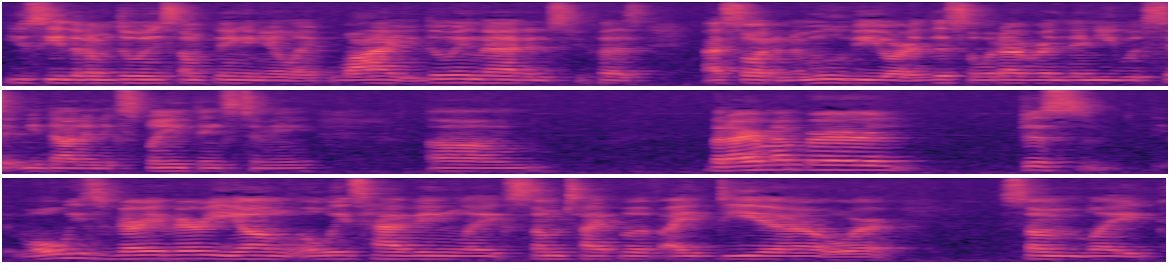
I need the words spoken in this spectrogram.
you see that I'm doing something and you're like, why are you doing that? And it's because I saw it in a movie or this or whatever. And then you would sit me down and explain things to me. Um, but I remember just always very, very young, always having like some type of idea or some like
